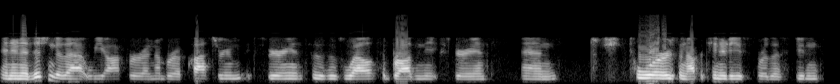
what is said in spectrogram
And in addition to that, we offer a number of classroom experiences as well to broaden the experience and tours and opportunities for the students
